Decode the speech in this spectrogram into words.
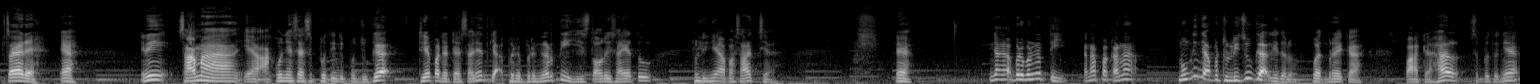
Percaya deh, ya. Ini sama ya akunnya saya sebut ini pun juga dia pada dasarnya tidak benar-benar ngerti histori saya tuh belinya apa saja. Ya, nggak benar-benar ngerti. Kenapa? Karena mungkin nggak peduli juga gitu loh buat mereka. Padahal sebetulnya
